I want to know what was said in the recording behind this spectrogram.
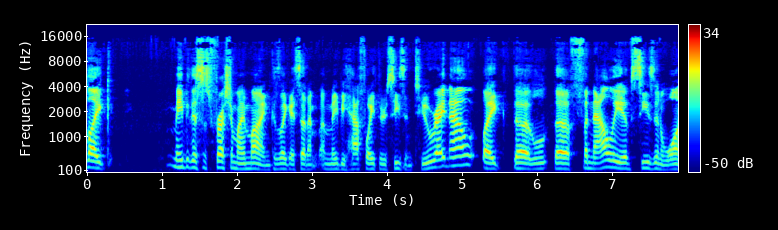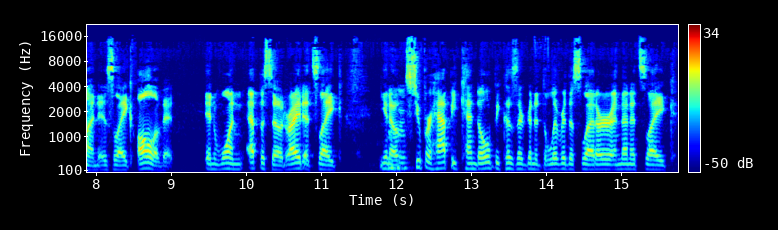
like maybe this is fresh in my mind because like i said I'm, I'm maybe halfway through season two right now like the the finale of season one is like all of it in one episode right it's like you know Mhm. super happy kendall because they're going to deliver this letter and then it's like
